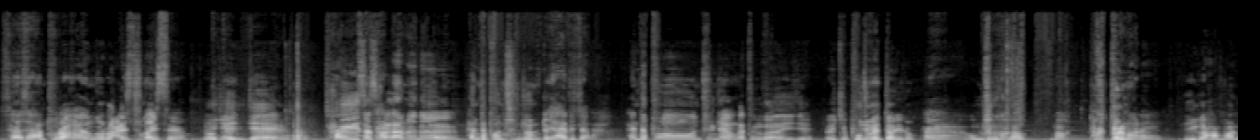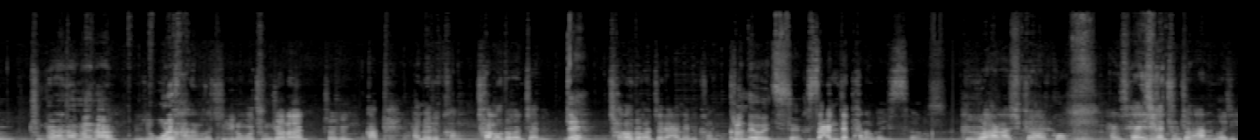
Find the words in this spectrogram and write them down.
세상 돌아가는 거를 알 수가 있어요 여기에 이제 차에서 살려면은 핸드폰 충전도 해야 되잖아. 핸드폰 충전 같은 거는 이제 이렇게 보조 배터리로 아, 엄청 커. 막 벽돌만 해. 이거 한번 충전해 놓으면은 이제 오래 가는 거지. 이런 거 충전은 저기 카페 아메리카노 1,500원짜리. 네? 1,500원짜리 아메리카노. 그런 데가 어디 있어요? 싼 데 파는 거 있어. 그거 하나 시켜갖고 한 3시간 충전하는 거지.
